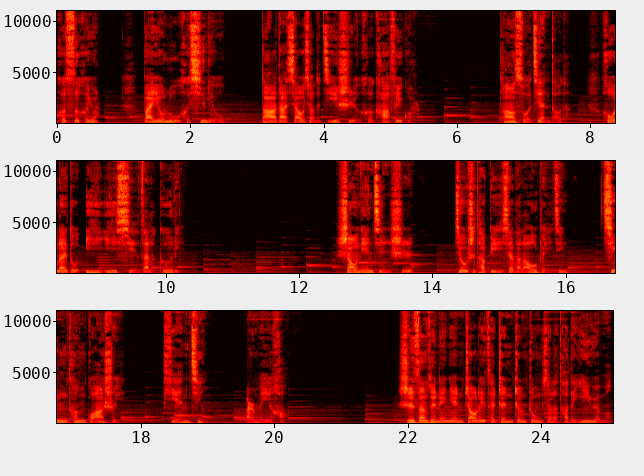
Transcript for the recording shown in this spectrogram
和四合院，柏油路和溪流，大大小小的集市和咖啡馆。他所见到的，后来都一一写在了歌里。少年锦时，就是他笔下的老北京，清汤寡水，恬静而美好。十三岁那年，赵雷才真正种下了他的音乐梦。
